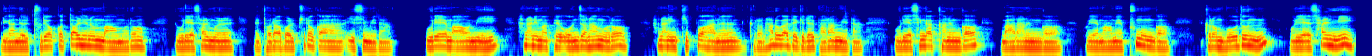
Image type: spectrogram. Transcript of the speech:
우리가 늘 두렵고 떨리는 마음으로 우리의 삶을 돌아볼 필요가 있습니다. 우리의 마음이 하나님 앞에 온전함으로 하나님 기뻐하는 그런 하루가 되기를 바랍니다. 우리의 생각하는 것, 말하는 것, 우리의 마음에 품은 것, 그런 모든 우리의 삶이,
